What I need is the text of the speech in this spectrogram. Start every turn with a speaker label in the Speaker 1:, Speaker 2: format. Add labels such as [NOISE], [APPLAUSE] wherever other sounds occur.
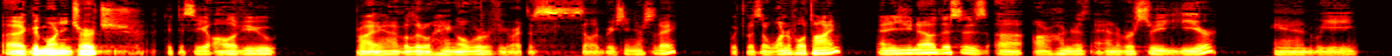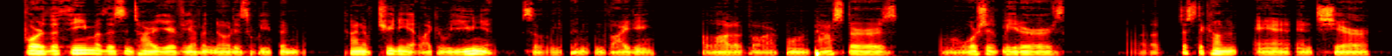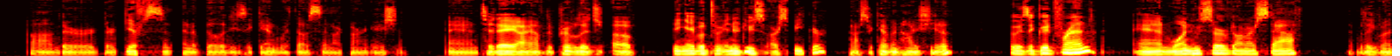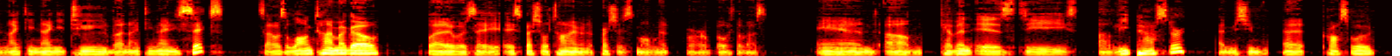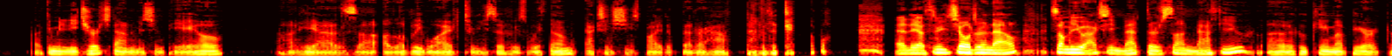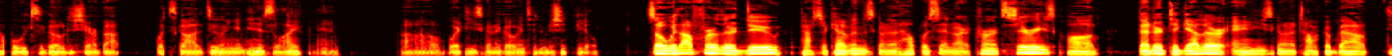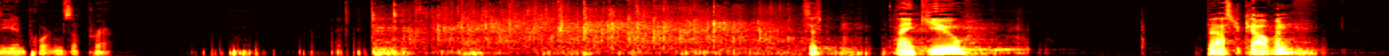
Speaker 1: Uh, good morning, church. Good to see all of you. Probably have a little hangover if you were at the celebration yesterday, which was a wonderful time. And as you know, this is uh, our 100th anniversary year. And we, for the theme of this entire year, if you haven't noticed, we've been kind of treating it like a reunion. So we've been inviting a lot of our former pastors, former worship leaders, uh, just to come and, and share uh, their their gifts and abilities again with us in our congregation. And today I have the privilege of being able to introduce our speaker, Pastor Kevin Hayashida, who is a good friend and one who served on our staff, I believe, in 1992 to about 1996. So that was a long time ago, but it was a, a special time and a precious moment for both of us. And um, Kevin is the uh, lead pastor at Mission at Crossroad uh, Community Church down in Mission Viejo. Uh, he has uh, a lovely wife, Teresa, who's with him. Actually, she's probably the better half [LAUGHS] of the couple. and they have three children now. Some of you actually met their son, Matthew, uh, who came up here a couple weeks ago to share about what's God doing in his life and uh, where he's going to go into the mission field. So, without further ado, Pastor Kevin is going to help us in our current series called Better Together, and he's going to talk about the importance of prayer.
Speaker 2: Thank you, Pastor Calvin.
